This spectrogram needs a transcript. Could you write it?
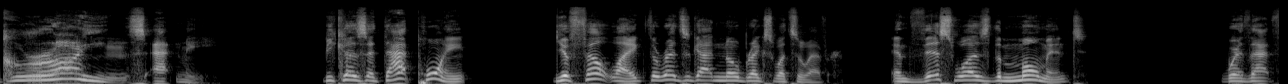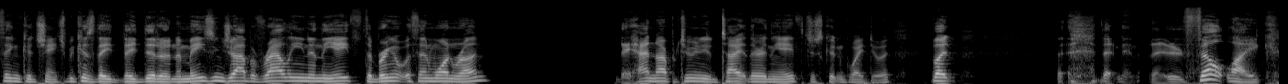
grinds at me because at that point, you felt like the Reds had gotten no breaks whatsoever. And this was the moment where that thing could change because they, they did an amazing job of rallying in the eighth to bring it within one run. They had an opportunity to tie it there in the eighth, just couldn't quite do it. But it felt like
